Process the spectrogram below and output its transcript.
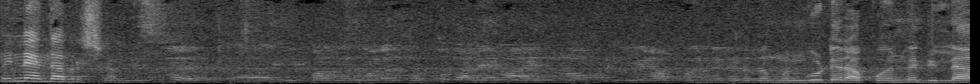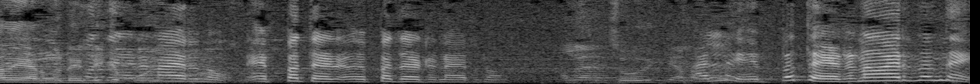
പിന്നെ എന്താ പ്രശ്നം? മുൻകൂട്ടി ഒരു അപ്പോയിന്റ്മെന്റ് ഇല്ലാതെയായിരുന്നു ഡൽഹിക്ക് പോയി. എപ്പോ എപ്പോൾ തേടണമായിരുന്നോ? അല്ല ഞാൻ തേടണമായിരുന്നേ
